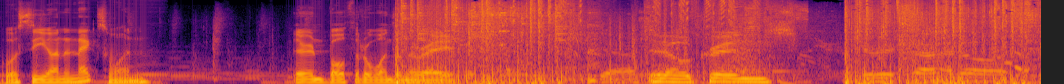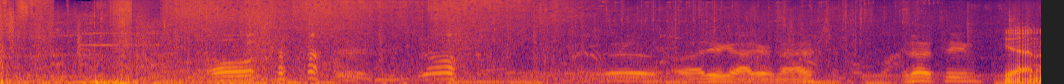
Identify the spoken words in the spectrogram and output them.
will see you on the next one. They're in both of the ones on the right. Yeah. Ew, cringe. Curious, I know. Oh. no. Oh, I do got here, man. Another team. Yeah, no,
